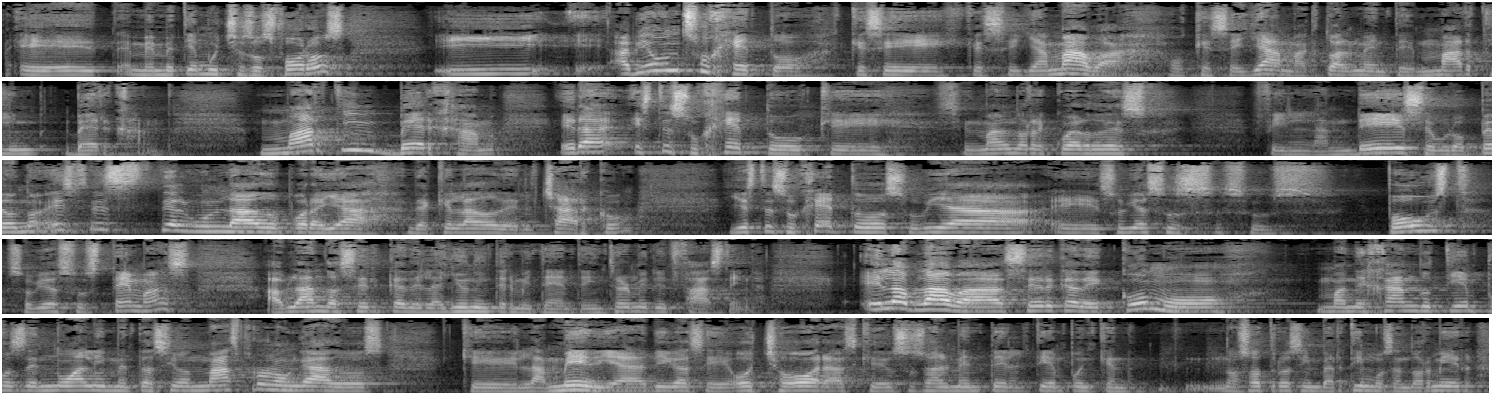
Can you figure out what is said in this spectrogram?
eh, me metí en muchos esos foros y eh, había un sujeto que se, que se llamaba o que se llama actualmente Martin Bergham. Martin Bergham era este sujeto que, sin mal no recuerdo, es finlandés, europeo, no, es, de algún lado por allá, de aquel lado del charco. Y este sujeto subía, eh, subía sus, sus posts, subía sus temas, hablando acerca del ayuno intermitente, intermittent fasting. Él hablaba acerca de cómo manejando tiempos de no alimentación más prolongados que la media, dígase ocho horas, que es usualmente el tiempo en que nosotros invertimos en dormir.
